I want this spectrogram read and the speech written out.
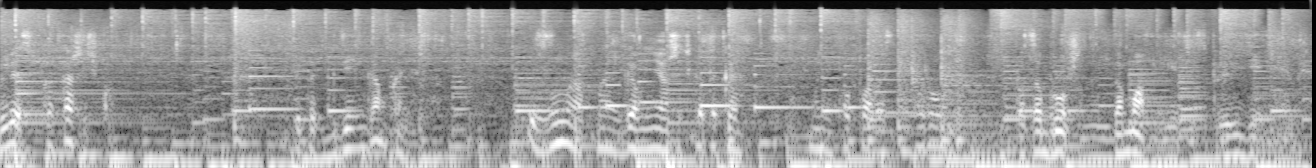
Влез в какашечку. Это к деньгам, конечно. Знатная говняшечка такая. Мне попалась на дорогу. По заброшенным домам ездит с привидениями.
